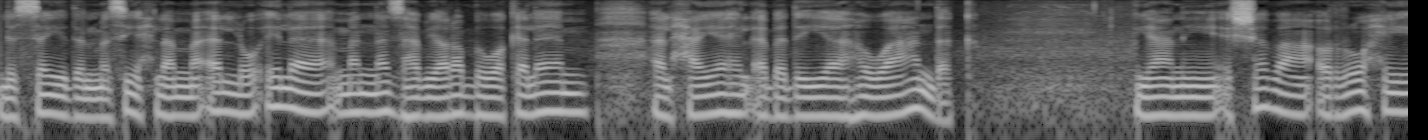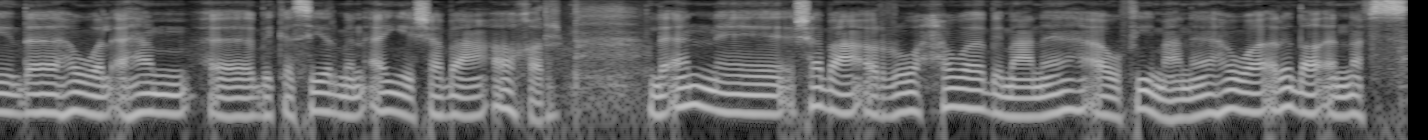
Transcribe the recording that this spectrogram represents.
للسيد المسيح لما قال له إلى من نذهب يا رب وكلام الحياة الأبدية هو عندك. يعني الشبع الروحي ده هو الأهم بكثير من أي شبع آخر. لأن شبع الروح هو بمعناه أو في معناه هو رضا النفس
